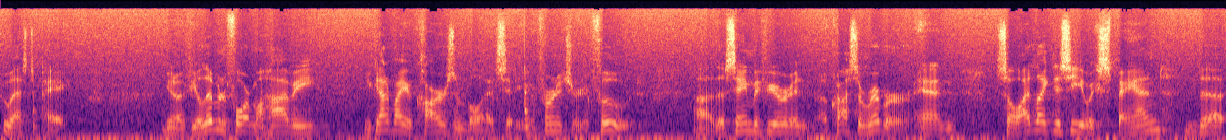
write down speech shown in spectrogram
who has to pay. You know, if you live in Fort Mohave, you got to buy your cars in Bullhead City, your furniture, your food. Uh, the same if you're in, across the river. And so I'd like to see you expand the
